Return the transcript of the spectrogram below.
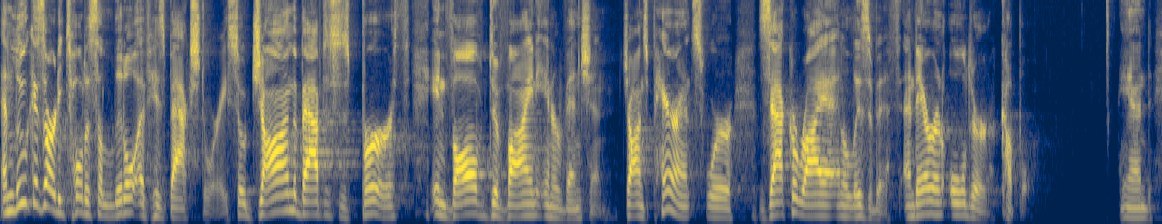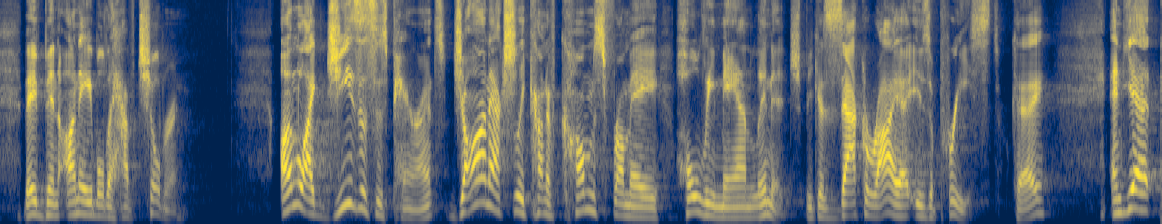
And Luke has already told us a little of his backstory. So, John the Baptist's birth involved divine intervention. John's parents were Zachariah and Elizabeth, and they're an older couple. And they've been unable to have children. Unlike Jesus' parents, John actually kind of comes from a holy man lineage because Zachariah is a priest, okay? And yet,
